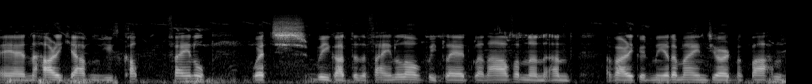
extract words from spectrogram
uh, in the Harry Cavan Youth Cup final, which we got to the final of, we played Glenavon and, and a very good mate of mine, Gerard McMahon,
